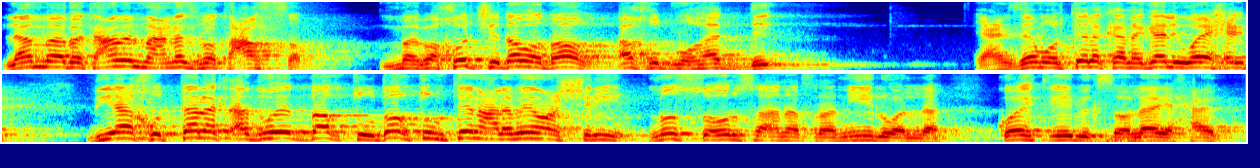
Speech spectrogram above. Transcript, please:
لما بتعامل مع ناس بتعصب ما باخدش دواء ضغط آخد مهدئ. يعني زي ما قلت لك أنا جالي واحد بياخد ثلاث أدوية ضغط وضغطه 200 على 120 نص قرص انافرانيل ولا كويت ايبكس ولا أي حاجة.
